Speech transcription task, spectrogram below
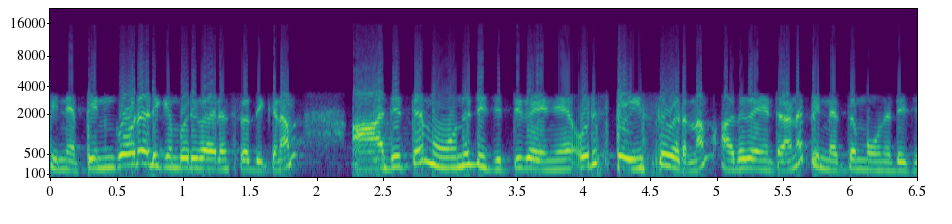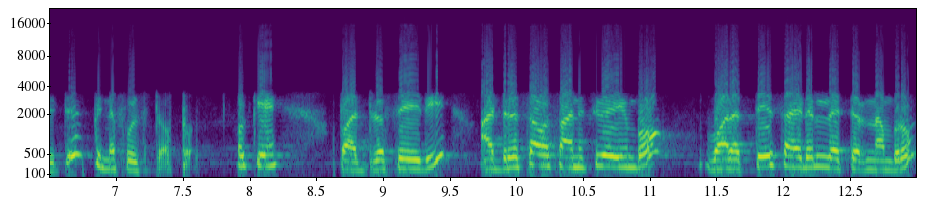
പിന്നെ പിൻകോഡ് അടിക്കുമ്പോൾ ഒരു കാര്യം ശ്രദ്ധിക്കണം. ആദ്യത്തെ മൂന്ന് ഡിജിറ്റ് കഴിഞ്ഞ് ഒരു സ്പേസ് വിടണം. അത് കഴിഞ്ഞിട്ടാണ് പിന്നത്തെ മൂന്ന് ഡിജിറ്റ് പിന്നെ ഫുൾ സ്റ്റോപ്പ് ഓക്കെ അപ്പൊ അഡ്രസ്സ് എഴുതി. അഡ്രസ്സ് അവസാനിച്ച് കഴിയുമ്പോൾ വലത്തെ സൈഡിൽ ലെറ്റർ നമ്പറും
